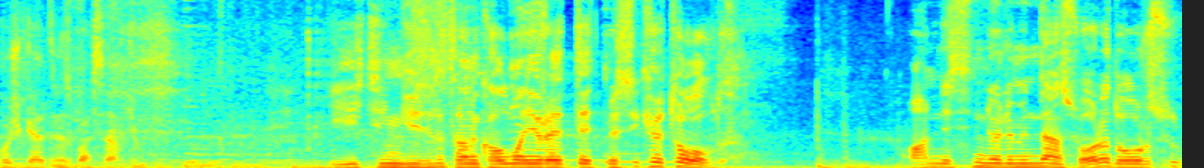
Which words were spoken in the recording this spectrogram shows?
Hoş geldiniz başsavcım. Yiğit'in gizli tanık olmayı reddetmesi kötü oldu. Annesinin ölümünden sonra doğrusu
